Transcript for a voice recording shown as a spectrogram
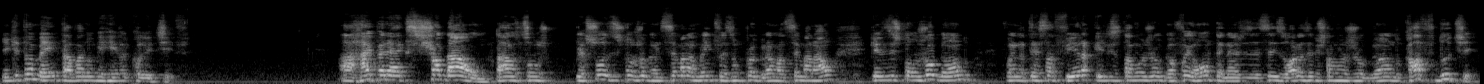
e que também estava no Guerrilla Collective. A HyperX Showdown, tá? São pessoas que estão jogando semanalmente, faz um programa semanal que eles estão jogando. Foi na terça-feira, eles estavam jogando, foi ontem, né, às 16 horas, eles estavam jogando Call of Duty.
